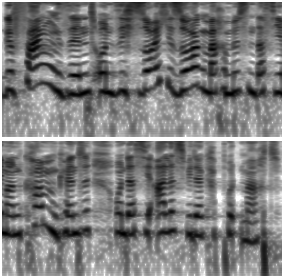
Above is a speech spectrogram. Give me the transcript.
gefangen sind und sich solche Sorgen machen müssen, dass jemand kommen könnte und dass sie alles wieder kaputt macht.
